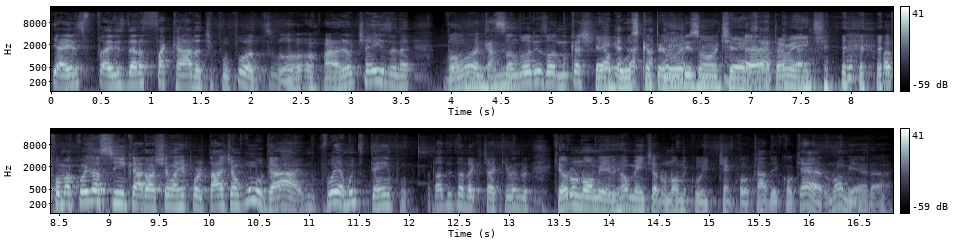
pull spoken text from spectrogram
E aí eles, aí eles deram essa sacada, tipo, pô, é o Chase, né? Vamos uhum. caçando o horizonte, nunca chega. É a busca pelo horizonte, é, exatamente. Mas foi uma coisa assim, cara, eu achei uma reportagem em algum lugar, foi há muito tempo. Eu tava tentando aqui, aqui lembro, que era o nome, realmente era o nome que o Rick tinha colocado aí, qualquer era o nome? Era...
